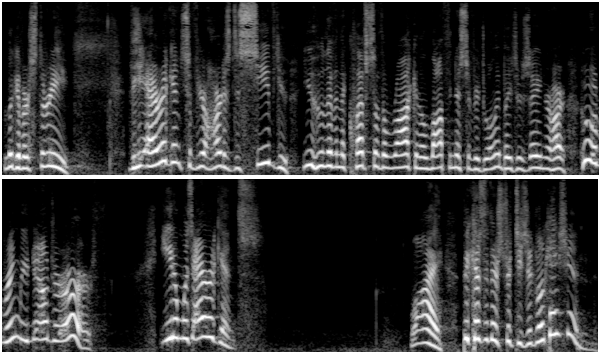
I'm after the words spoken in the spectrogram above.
Look at verse 3. The arrogance of your heart has deceived you. You who live in the clefts of the rock and the loftiness of your dwelling places say in your heart, Who will bring me down to earth? Edom was arrogant. Why? Because of their strategic location.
